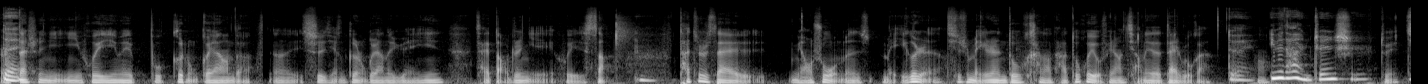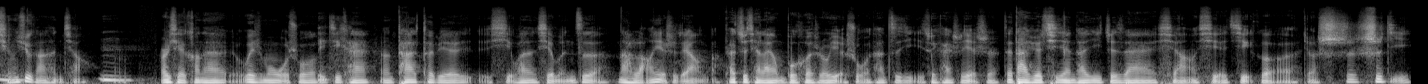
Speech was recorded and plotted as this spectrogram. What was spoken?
对。但是你你会因为不各种各样的嗯事情，各种各样的原因，才导致你会丧。嗯。他就是在。描述我们每一个人，其实每个人都看到他，都会有非常强烈的代入感。对，因为他很真实。对，情绪感很强。嗯，而且刚才为什么我说李继开，嗯，他特别喜欢写文字，那狼也是这样的。他之前来我们播客的时候也说，他自己最开始也是在大学期间，他一直在想写几个叫诗诗集，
